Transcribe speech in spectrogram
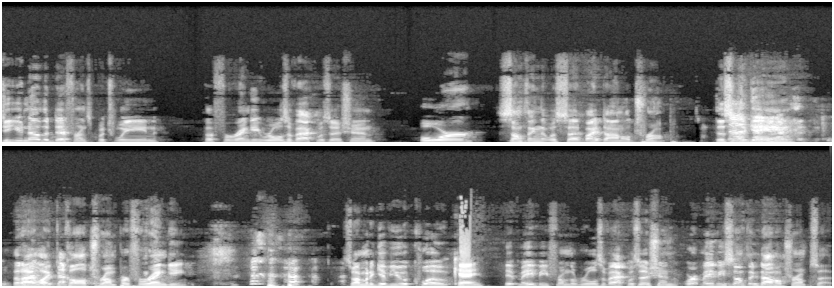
Do you know the difference between the Ferengi rules of acquisition or something that was said by Donald Trump? This is a game that I like to call Trump or Ferengi. So I'm going to give you a quote. Okay. It may be from the rules of acquisition, or it may be something Donald Trump said.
